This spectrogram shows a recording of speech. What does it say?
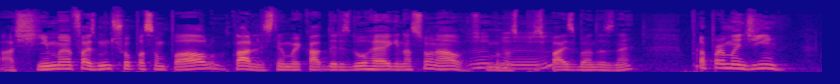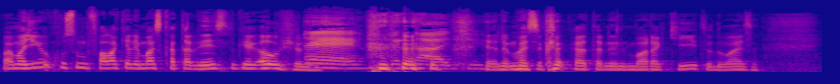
A Shima faz muito show pra São Paulo. Claro, eles têm o mercado deles do reggae nacional, são uma das Uhum. principais bandas, né? O próprio Armandinho. O Armandinho eu costumo falar que ele é mais catarinense do que gaúcho, né? É, verdade. Ele é mais catarinense, ele mora aqui e tudo mais. né?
